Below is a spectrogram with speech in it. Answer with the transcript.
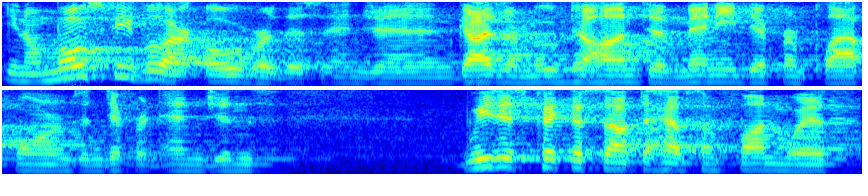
You know, most people are over this engine, and guys are moved on to many different platforms and different engines. We just picked this up to have some fun with.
